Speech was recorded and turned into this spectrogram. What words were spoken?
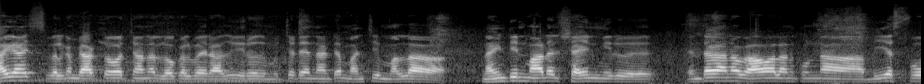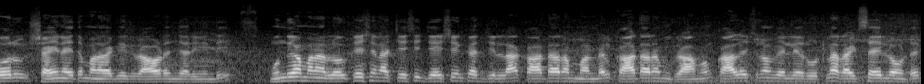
Hi guys welcome back to our channel local by Raju ఈరోజు ముచ్చట ఏంటంటే మంచి మళ్ళా నైన్టీన్ మోడల్ షైన్ మీరు ఎంతగానో కావాలనుకున్న బిఎస్ ఫోర్ షైన్ అయితే మన దగ్గరికి రావడం జరిగింది. ముందుగా మన లొకేషన్ వచ్చేసి జయశంకర్ జిల్లా కాటారం మండల్ కాటారం గ్రామం. కాళేశ్వరం వెళ్ళే రూట్లో రైట్ సైడ్లో ఉంటుంది.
